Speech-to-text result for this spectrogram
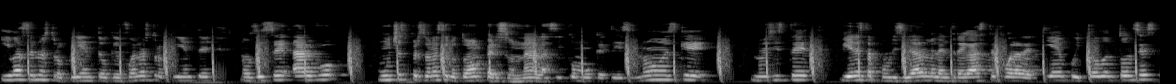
iba a ser nuestro cliente o que fue nuestro cliente nos dice algo, muchas personas se lo toman personal, así como que te dicen, no, es que no hiciste bien esta publicidad, me la entregaste fuera de tiempo y todo, entonces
